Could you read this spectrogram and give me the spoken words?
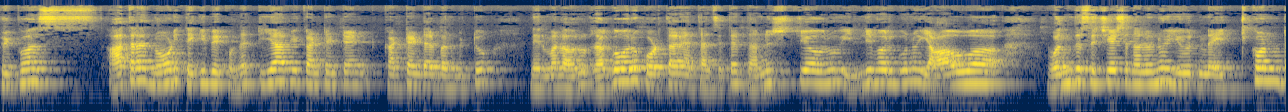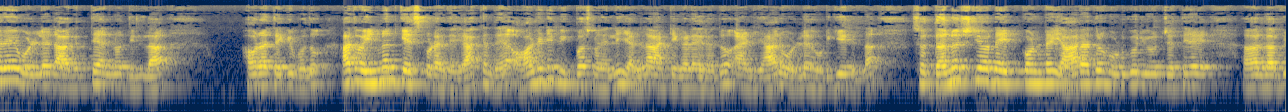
ಬಿಗ್ ಬಾಸ್ ಆ ಥರ ನೋಡಿ ತೆಗಿಬೇಕು ಅಂದರೆ T R P contestant contender ಬಂದ್ಬಿಟ್ಟು ನಿರ್ಮಲಾ ಅವರು ರಘು ಅವರು ಕೊಡ್ತಾರೆ ಅಂತ ಅನ್ಸುತ್ತೆ. ಧನುಶ್ರೀ ಅವರು ಇಲ್ಲಿವರೆಗೂ ಯಾವ ಒಂದು ಸಿಚುಯೇಷನ್ ಅಲ್ಲೂ ಇವ್ರನ್ನ ಇಟ್ಕೊಂಡ್ರೆ ಒಳ್ಳೇದಾಗುತ್ತೆ ಅನ್ನೋದಿಲ್ಲ. ಅವರ ತೆಗಿಬೋದು. ಅಥವಾ ಇನ್ನೊಂದು ಕೇಸ್ ಕೂಡ ಇದೆ. ಯಾಕಂದ್ರೆ ಆಲ್ರೆಡಿ ಬಿಗ್ ಬಾಸ್ ಮನೆಯಲ್ಲಿ ಎಲ್ಲ ಆಂಟಿಗಳೇ ಇರೋದು ಅಂಡ್ ಯಾರು ಒಳ್ಳೆ ಹುಡುಗಿರಿಲ್ಲ. ಸೊ ಧನುಶ್ರೀ ಅವ್ರನ್ನ ಇಟ್ಕೊಂಡ್ರೆ ಯಾರಾದ್ರೂ ಹುಡುಗರು ಇವ್ರ ಜೊತೆ ಲವ್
